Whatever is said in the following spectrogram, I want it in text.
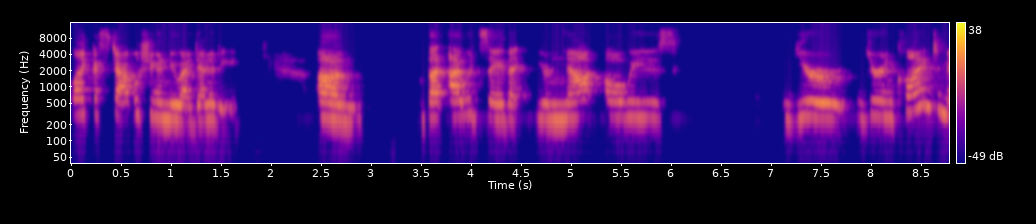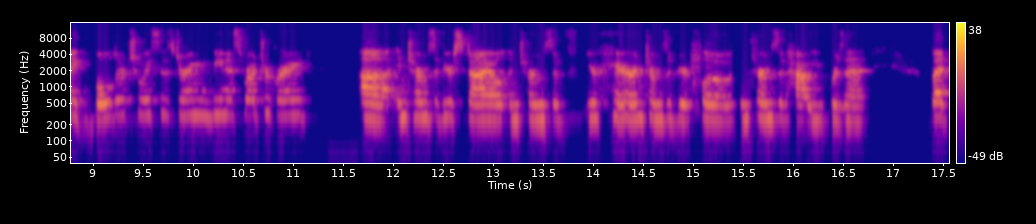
like establishing a new identity. Um, but i would say that you're not always you're you're inclined to make bolder choices during venus retrograde uh, in terms of your style, in terms of your hair, in terms of your clothes, in terms of how you present. But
